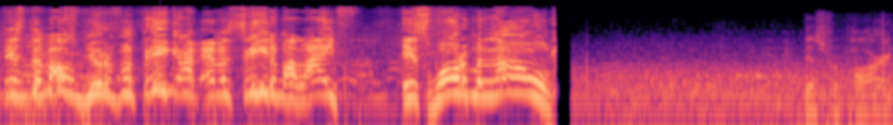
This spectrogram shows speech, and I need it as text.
This is the most beautiful thing I've ever seen in my life. It's watermelon. This for part.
